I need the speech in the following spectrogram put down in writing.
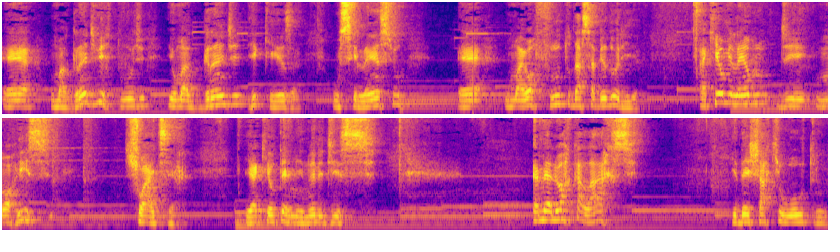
é uma grande virtude e uma grande riqueza. O silêncio é o maior fruto da sabedoria. Aqui eu me lembro de Maurice Schweitzer. E aqui eu termino. Ele disse: É melhor calar-se e deixar que o outro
